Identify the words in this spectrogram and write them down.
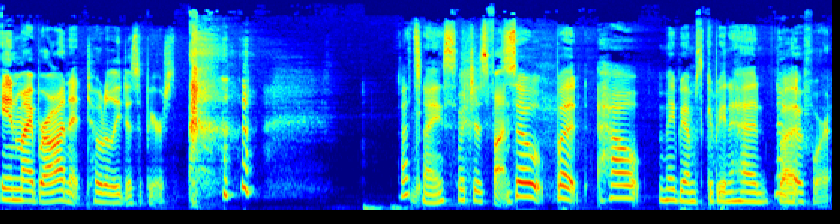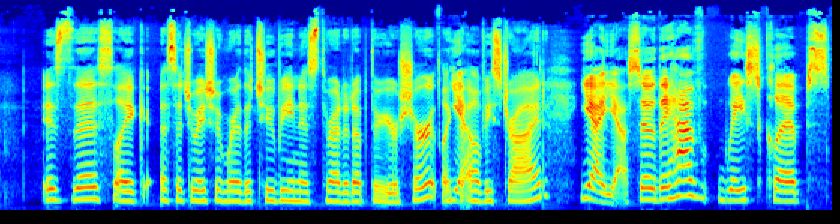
in my bra and it totally disappears, That's nice. which is fun. So, but how, maybe I'm skipping ahead, No, go but for it. is this like a situation where the tubing is threaded up through your shirt, like Yeah. the Elvie Stride? Yeah, yeah. So they have waist clips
